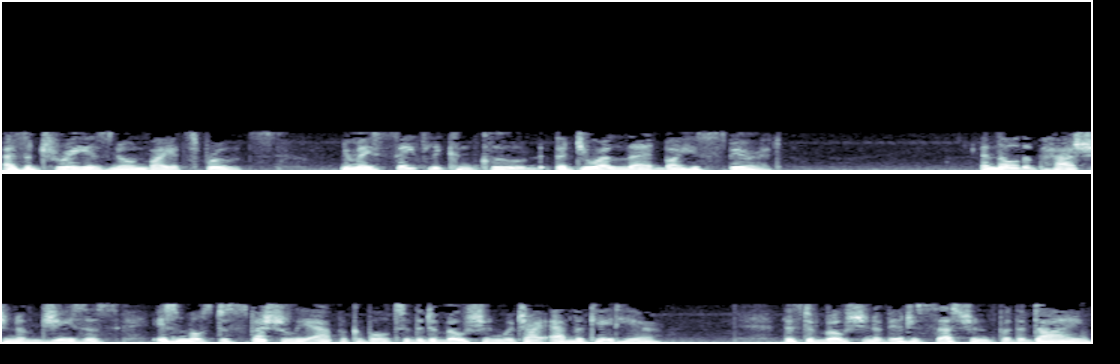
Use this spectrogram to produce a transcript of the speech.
as a tree is known by its fruits, you may safely conclude that you are led by his Spirit. And though the passion of Jesus is most especially applicable to the devotion which I advocate here, this devotion of intercession for the dying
